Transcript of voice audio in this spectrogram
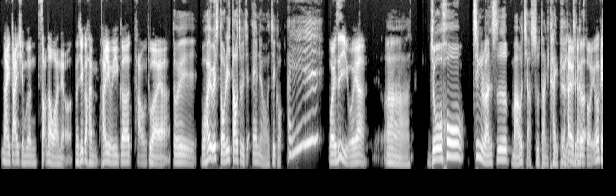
那一代全部人杀到完了，那结果还还有一个逃出来啊，对我还以为 story 到这里就 end 了，结果哎我也是以为啊，啊 j o h o 竟然是马六甲苏丹开辟还有这样了这个 story OK，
